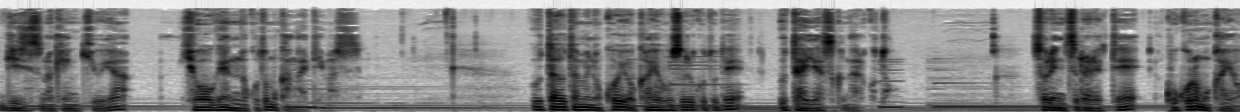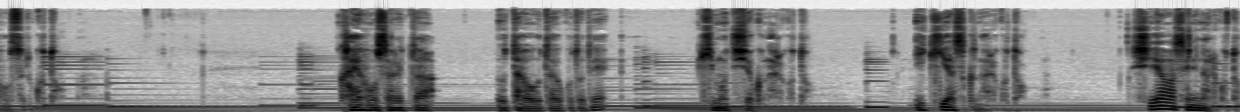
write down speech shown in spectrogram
技術の研究や表現のことも考えています。歌うための声を解放することで歌いやすくなること。それにつられて心も解放すること。解放された歌を歌うことで気持ちよくなること。生きやすくなること。幸せになること。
